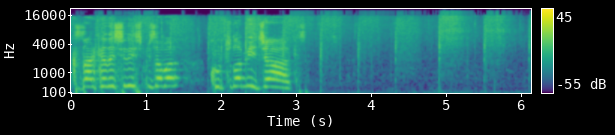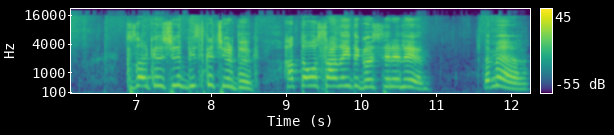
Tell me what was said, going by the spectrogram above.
Kız arkadaşın hiçbir zaman kurtulamayacak. Kız arkadaşını biz kaçırdık. Hatta o sahneyi de gösterelim. Değil mi?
